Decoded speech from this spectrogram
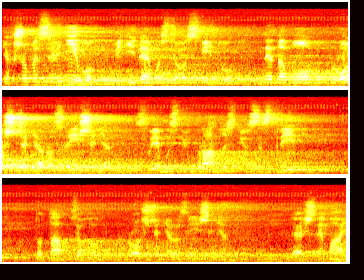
Якщо ми з гнівом відійдемо з цього світу, не дамо прощення, розрішення своєму співбрату, співсестрі, то там цього прощення, розрішення теж немає.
